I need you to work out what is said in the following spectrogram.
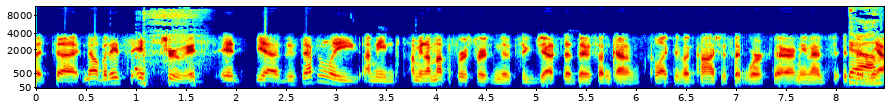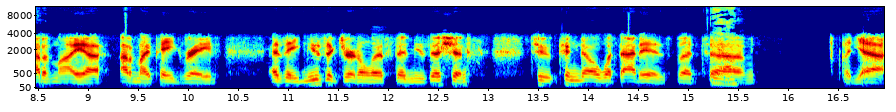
but uh no but it's it's true it's it yeah there's definitely i mean i mean i'm not the first person to suggest that there's some kind of collective unconscious at work there i mean it's, it's Yeah. certainly out of my uh out of my pay grade as a music journalist and musician to to know what that is but Yeah. um but yeah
